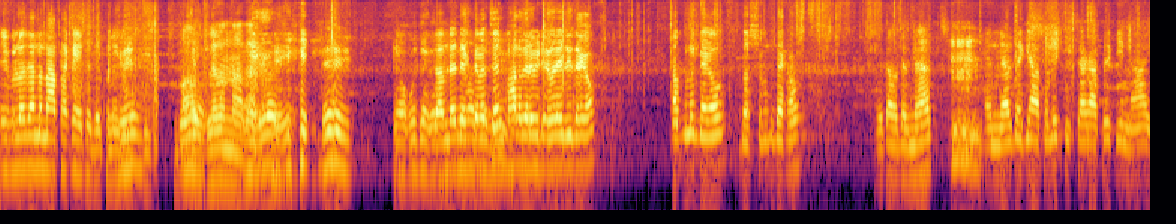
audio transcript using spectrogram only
এগুলো যেন না থাকে এটা দেখুন এগুলো কি। তো আপনারা দেখতে পাচ্ছেন ভালো করে ভিডিও করে এদিকে দেখাও। সবগুলো দেখাও দর্শককে দেখাও। এটা আমাদের ম্যাচ। আর ম্যাচটা কি আসলে ঠিকঠাক আছে কি নাই?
